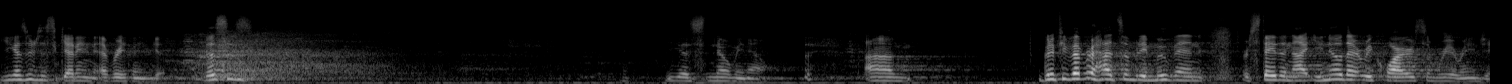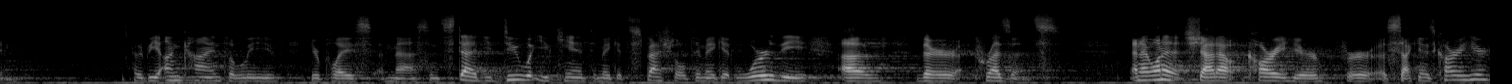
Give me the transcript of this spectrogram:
you guys are just getting everything. This is. You guys know me now. Um, but if you've ever had somebody move in or stay the night, you know that it requires some rearranging. It would be unkind to leave your place a mess. Instead, you do what you can to make it special, to make it worthy of their presence. And I want to shout out Kari here for a second. Is Kari here?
